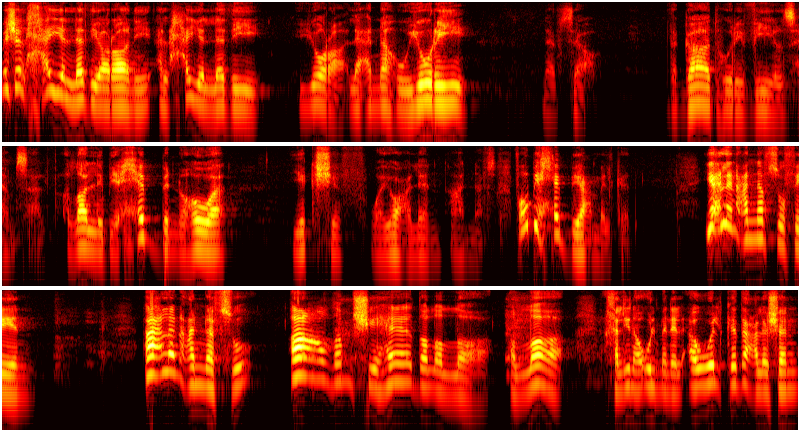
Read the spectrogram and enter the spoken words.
مش الحي الذي يراني الحي الذي يرى لأنه يري نفسه. The God who reveals himself. الله اللي بيحب إنه هو يكشف ويعلن عن نفسه. فهو بيحب يعمل كده. يعلن عن نفسه فين؟ أعلن عن نفسه أعظم شهادة لله. الله خلينا أقول من الأول كده علشان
